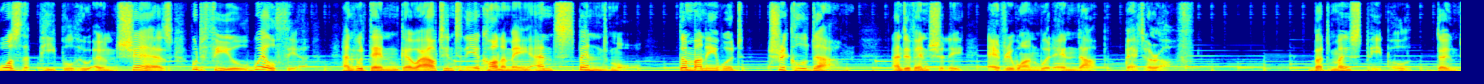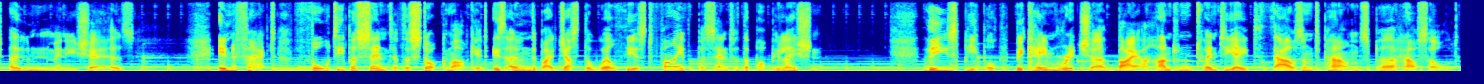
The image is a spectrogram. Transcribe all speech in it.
was that people who owned shares would feel wealthier and would then go out into the economy and spend more. The money would trickle down, and eventually everyone would end up better off. But most people don't own many shares. In fact, 40% of the stock market is owned by just the wealthiest 5% of the population. These people became richer by £128,000 per household.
